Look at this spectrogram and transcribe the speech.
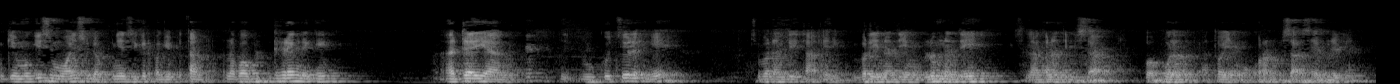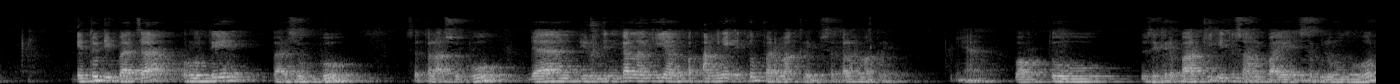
Mungkin-mungkin semuanya sudah punya zikir pagi petang. Kenapa dereng nih ada yang buku cilik nih coba nanti tak ini beri nanti yang belum nanti silakan nanti bisa bawa pulang atau yang ukuran besar saya berikan. Itu dibaca rutin bar subuh setelah subuh dan dirutinkan lagi yang petangnya itu bar maghrib setelah maghrib. Ya waktu zikir pagi itu sampai sebelum zuhur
